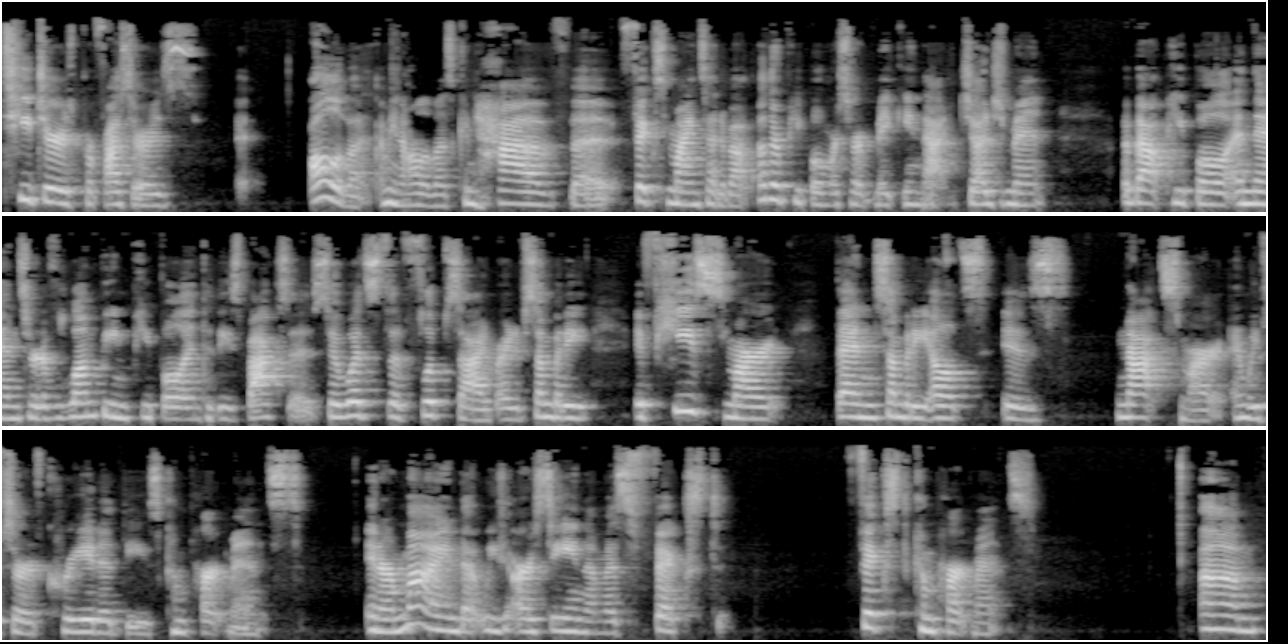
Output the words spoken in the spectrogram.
teachers, professors, all of us, I mean, all of us can have the fixed mindset about other people, and we're sort of making that judgment about people and then sort of lumping people into these boxes. So what's the flip side, right? If somebody if he's smart, then somebody else is not smart and we've sort of created these compartments in our mind that we are seeing them as fixed fixed compartments. Um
